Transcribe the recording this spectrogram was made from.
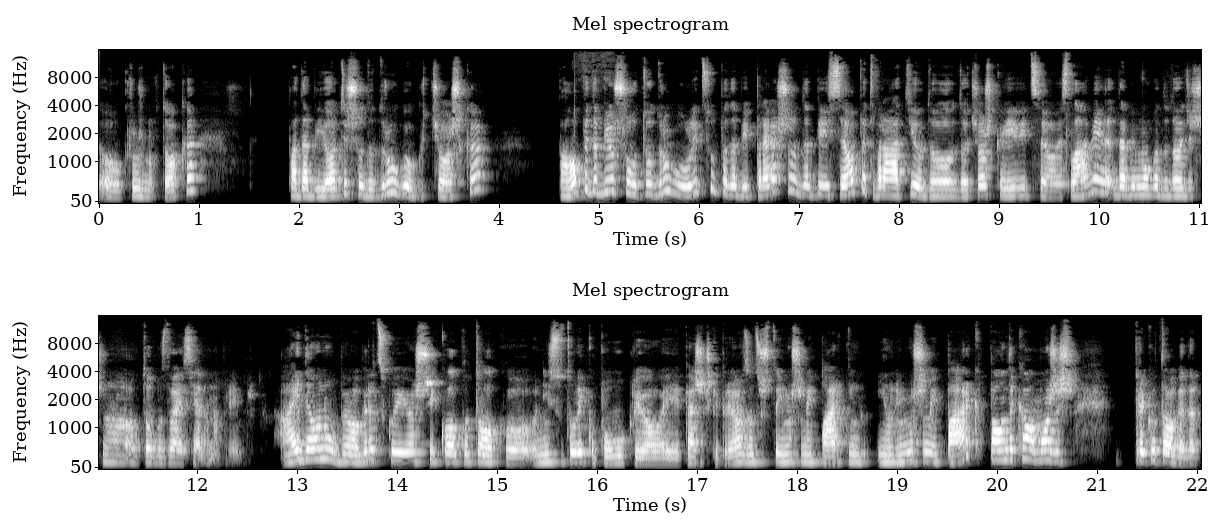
ovog kružnog toka, pa da bi otišao do drugog ćoška, pa opet da bi ušao u tu drugu ulicu, pa da bi prešao, da bi se opet vratio do, do ćoška ivice ove Slavije, da bi mogao da dođeš na autobus 21, na primjer. Ajde ono u Beogradskoj još i koliko toliko, nisu toliko povukli ovaj pešački prelaz, zato što imaš onaj parking, i on, imaš onaj park, pa onda kao možeš preko toga da,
